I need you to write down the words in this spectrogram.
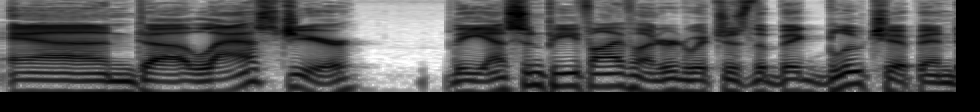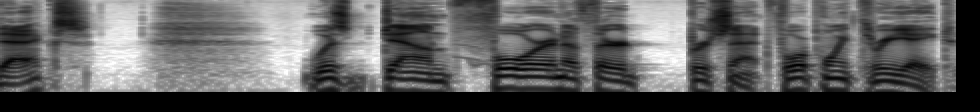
And uh, last year, the S&P 500, which is the big blue chip index, was down four and a third percent, 4.38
